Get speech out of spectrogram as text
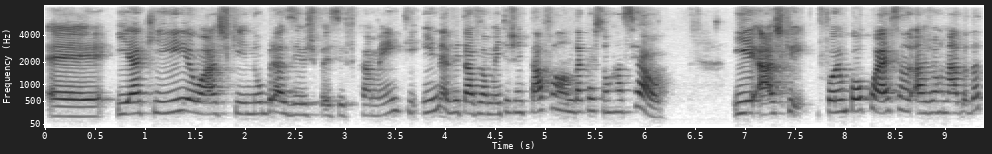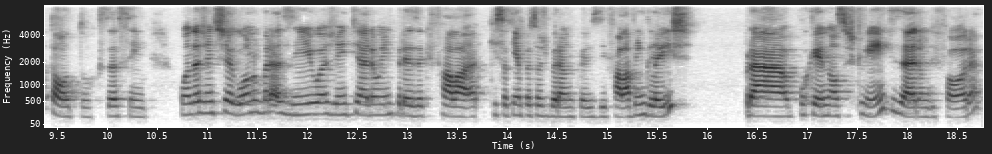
É, e aqui eu acho que no Brasil especificamente, inevitavelmente a gente está falando da questão racial. E acho que foi um pouco essa a jornada da Totox, assim. Quando a gente chegou no Brasil, a gente era uma empresa que fala que só tinha pessoas brancas e falava inglês, porque nossos clientes eram de fora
